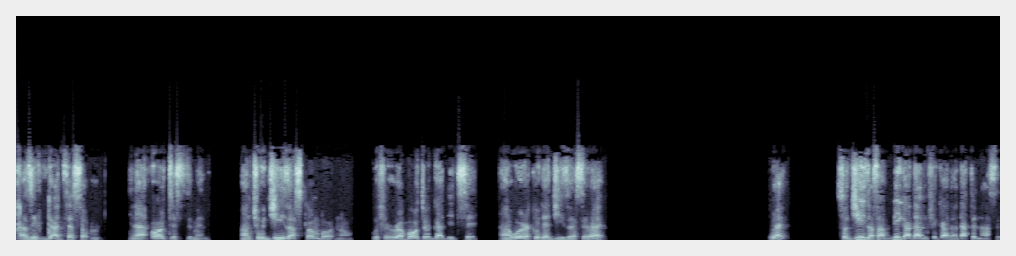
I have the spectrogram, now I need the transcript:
Because if God says something in our Old Testament and through Jesus come about now, with a rub out what God did say and work with the Jesus right? Right? So Jesus are bigger than God. That's what I say.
